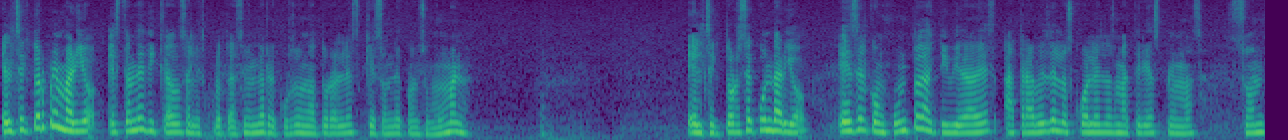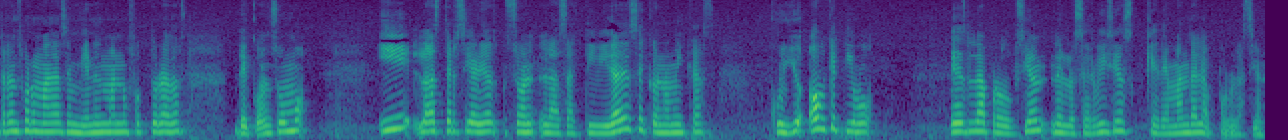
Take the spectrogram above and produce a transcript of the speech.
El sector primario están dedicados a la explotación de recursos naturales que son de consumo humano. El sector secundario es el conjunto de actividades a través de los cuales las materias primas son transformadas en bienes manufacturados de consumo y las terciarias son las actividades económicas cuyo objetivo es la producción de los servicios que demanda la población.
